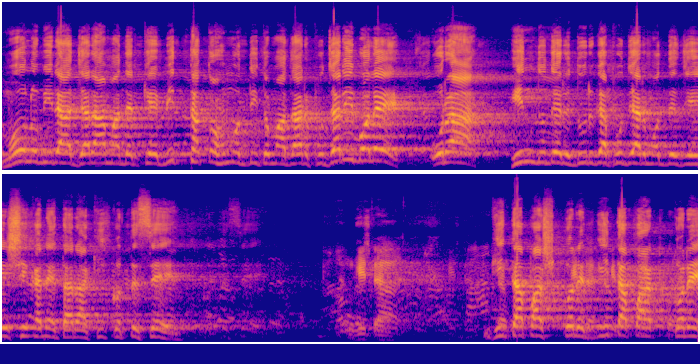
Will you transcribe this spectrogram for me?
মৌলবীরা যারা আমাদেরকে মিথ্যা তহমত দিত মাজার পূজারি বলে ওরা হিন্দুদের দুর্গা পূজার মধ্যে যে সেখানে তারা কি করতেছে? গীতা। গীতা পাঠ করে গীতা পাঠ করে।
